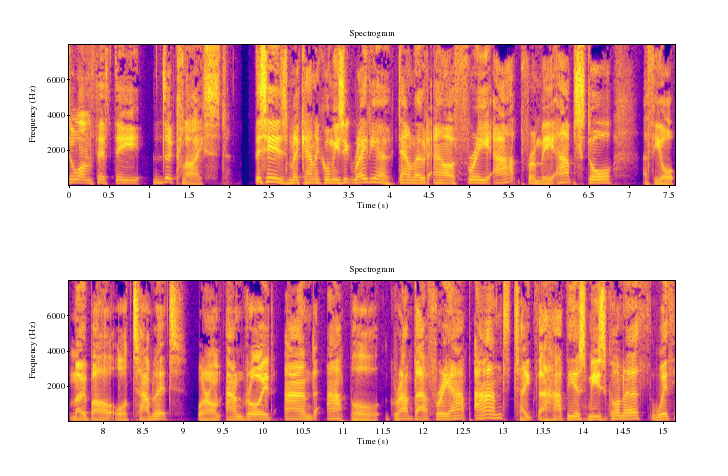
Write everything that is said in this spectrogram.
Wurlitzer 150 De Kleist. This is Mechanical Music Radio. Download our free app from the App Store uh, for your mobile or tablet. We're on Android and Apple. Grab that free app and take the happiest music on earth with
